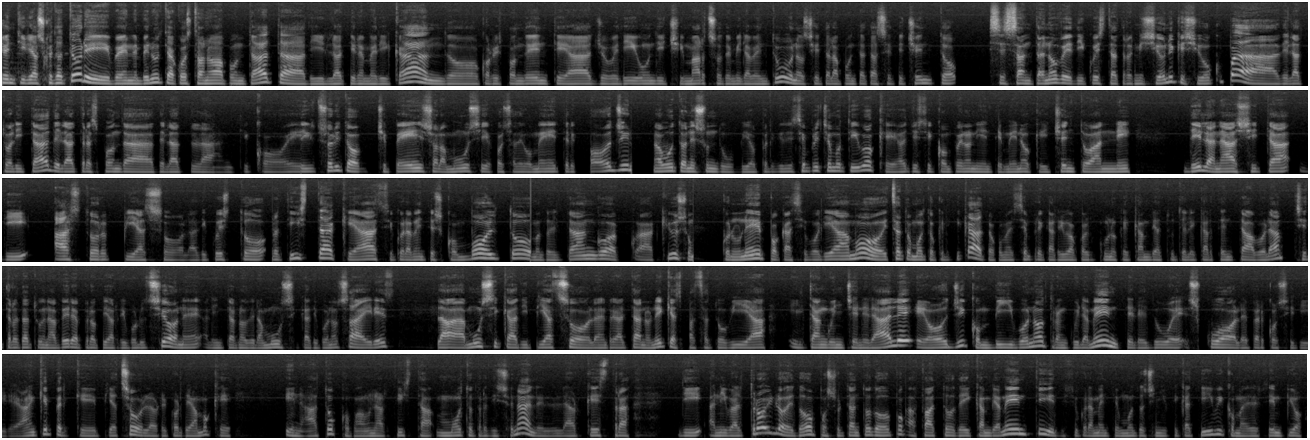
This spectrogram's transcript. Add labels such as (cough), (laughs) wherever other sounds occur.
Gentili ascoltatori, benvenuti a questa nuova puntata di Latinoamericano corrispondente a giovedì 11 marzo 2021. Siete alla puntata 769 di questa trasmissione che si occupa dell'attualità dell'altra sponda dell'Atlantico. E di solito ci penso alla musica, cosa devo mettere. Oggi non ho avuto nessun dubbio per il semplice motivo che oggi si compiono niente meno che i 100 anni della nascita di Astor Piazzolla, di questo artista che ha sicuramente sconvolto il mondo del tango, ha, chiuso con un'epoca, se vogliamo, è stato molto criticato, come sempre che arriva qualcuno che cambia tutte le carte in tavola. Si è trattato di una vera e propria rivoluzione all'interno della musica di Buenos Aires. La musica di Piazzolla in realtà non è che ha spazzato via il tango in generale e oggi convivono tranquillamente le due scuole, per così dire, anche perché Piazzolla, ricordiamo che è nato come un artista molto tradizionale nell'orchestra di Annibal Troilo e dopo, soltanto dopo, ha fatto dei cambiamenti sicuramente molto significativi, come ad esempio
